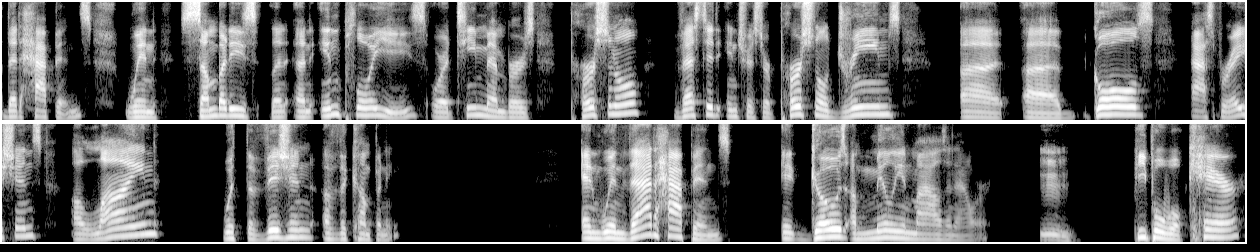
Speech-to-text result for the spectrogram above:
that happens when somebody's, an employee's or a team member's personal vested interest or personal dreams, uh, uh, goals, aspirations align with the vision of the company. And when that happens, it goes a million miles an hour. Mm. People will care,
